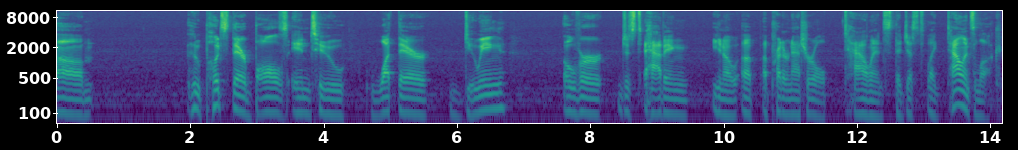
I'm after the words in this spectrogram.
um who puts their balls into what they're doing over just having you know a, a preternatural talent that just like talent's luck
